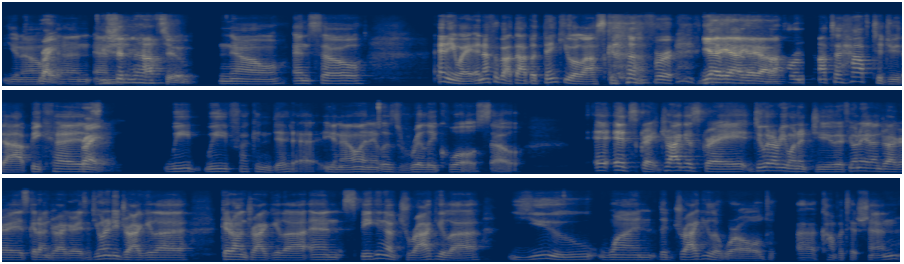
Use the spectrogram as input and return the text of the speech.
you know. Right. And you and shouldn't have to. no, and so anyway, enough about that. But thank you, Alaska, for Yeah, yeah, yeah, yeah. for not to have to do that because Right. we we fucking did it, you know, and it was really cool. So it, it's great. Drag is great. Do whatever you want to do. If you want to get on Drag Race, get on Drag Race. If you want to do Dragula, get on Dragula. And speaking of Dragula, you won the Dragula World uh, competition.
